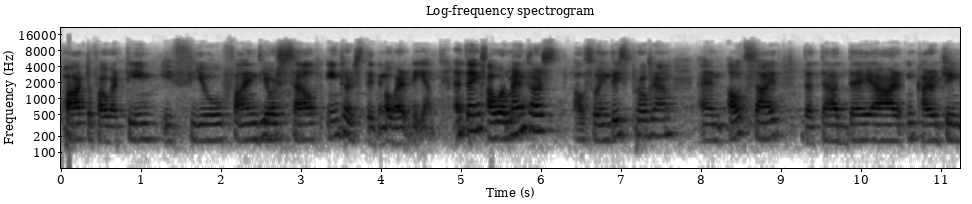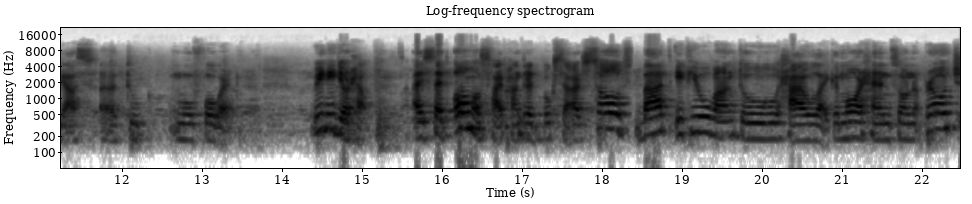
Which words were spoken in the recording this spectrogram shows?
part of our team if you find yourself interested in our idea. And thanks our mentors also in this program and outside that, that they are encouraging us uh, to move forward. We need your help. I said almost 500 books are sold, but if you want to have like a more hands-on approach,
